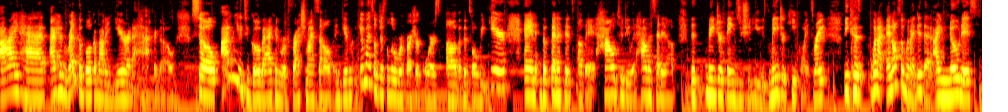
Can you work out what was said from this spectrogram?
I had I had read the book about a year and a half ago. So I needed to go back and refresh myself and give give myself just a little refresher course of the 12 week year and the benefits of it, how to do it, how to set it up, the major things you should use, major key points, right? Because when I and also when I did that, I noticed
